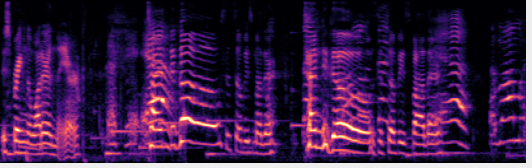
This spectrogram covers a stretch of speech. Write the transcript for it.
They're spraying the water in the air. Time to go, said Sophie's mother. Time to go, said Sophie's father. Yeah, mama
